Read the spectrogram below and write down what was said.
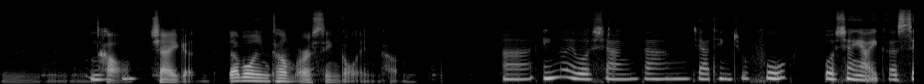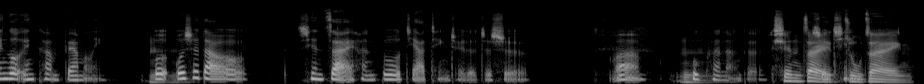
嗯，好，下一个，double income or single income？啊，uh, 因为我想当家庭主妇，我想要一个 single income family。嗯、我我知道现在很多家庭觉得这是，啊、uh,。不可能的。现在住在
